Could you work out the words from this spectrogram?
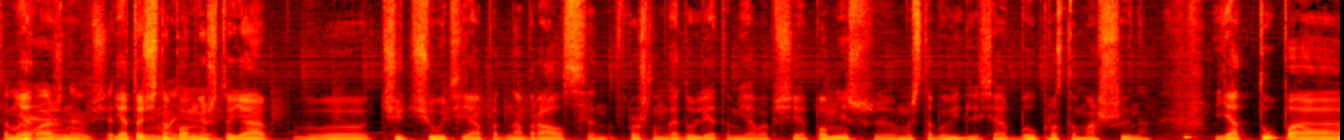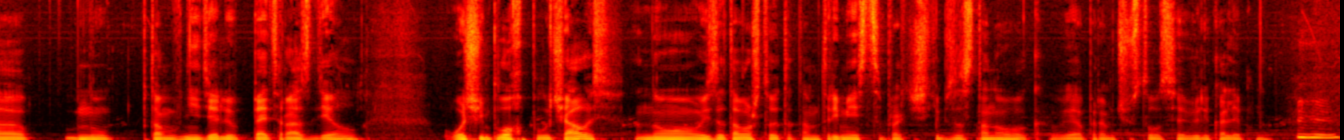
Самое Я- важное вообще. Я точно понимание, помню, да. что я чуть-чуть я поднабрался. В прошлом году летом я вообще... Помнишь, мы с тобой виделись, я был просто машина. Я тупо, ну, там в неделю пять раз делал. Очень плохо получалось, но из-за того, что это там три месяца практически без остановок, я прям чувствовал себя великолепно. Мгм.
